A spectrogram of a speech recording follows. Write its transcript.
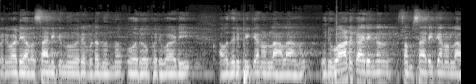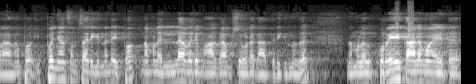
പരിപാടി അവസാനിക്കുന്നതുവരെ ഇവിടെ നിന്ന് ഓരോ പരിപാടി അവതരിപ്പിക്കാനുള്ള ആളാണ്. ഒരുപാട് കാര്യങ്ങൾ സംസാരിക്കാനുള്ള ആളാണ്. അപ്പോൾ ഇപ്പോൾ ഞാൻ സംസാരിക്കുന്നില്ല ഇപ്പോൾ നമ്മളെല്ലാവരും ആകാംക്ഷയോടെ കാത്തിരിക്കുന്നത്. നമ്മൾ കുറേ കാലമായിട്ട്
